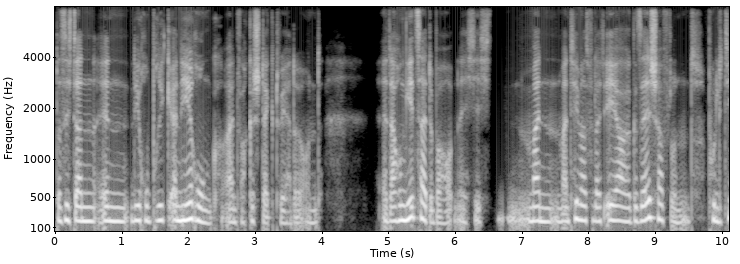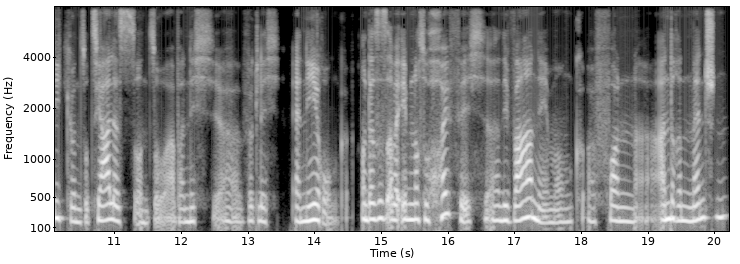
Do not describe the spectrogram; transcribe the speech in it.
dass ich dann in die Rubrik Ernährung einfach gesteckt werde und äh, darum geht's halt überhaupt nicht. Ich, mein, mein Thema ist vielleicht eher Gesellschaft und Politik und Soziales und so, aber nicht äh, wirklich Ernährung. Und das ist aber eben noch so häufig äh, die Wahrnehmung äh, von anderen Menschen,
